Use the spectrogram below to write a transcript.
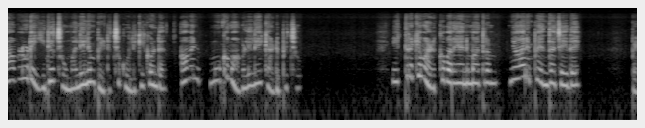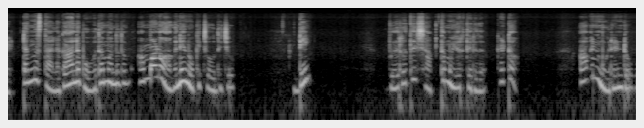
അവളുടെ ഇരു ചുമലിലും പിടിച്ചു കുലുക്കിക്കൊണ്ട് അവൻ മുഖം അവളിലേക്ക് അടുപ്പിച്ചു. ഇത്രയ്ക്ക് വഴക്കു പറയാനും മാത്രം ഞാനിപ്പോ എന്താ ചെയ്തേ? പെട്ടെന്ന് സ്ഥലകാല ബോധം വന്നതും അമ്മാളും അവനെ നോക്കി ചോദിച്ചു. ഡി വെറുതെ ശബ്ദമുയർത്തരുത് കേട്ടോ? അവൻ മുരണ്ടു.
